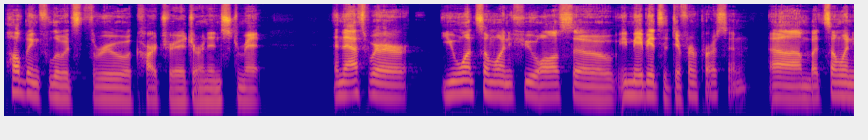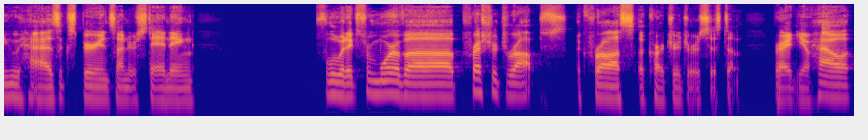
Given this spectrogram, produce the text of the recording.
pumping fluids through a cartridge or an instrument. And that's where you want someone who also, maybe it's a different person, um, but someone who has experience understanding fluidics from more of a pressure drops across a cartridge or a system, right? You know, how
